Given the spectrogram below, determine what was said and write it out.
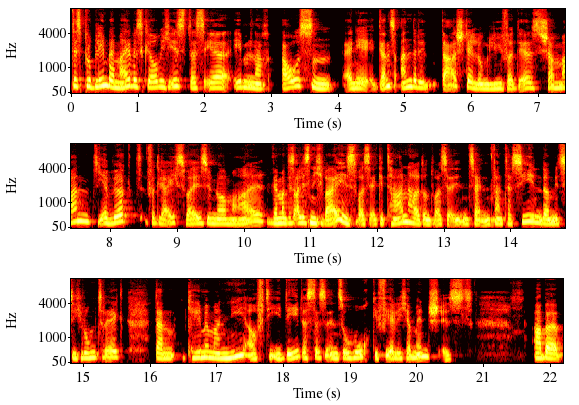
Das Problem bei Malves, glaube ich, ist, dass er eben nach außen eine ganz andere Darstellung liefert. Er ist charmant, er wirkt vergleichsweise normal. Wenn man das alles nicht weiß, was er getan hat und was er in seinen Fantasien da mit sich rumträgt, dann käme man nie auf die Idee, dass das ein so hochgefährlicher Mensch ist. Aber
